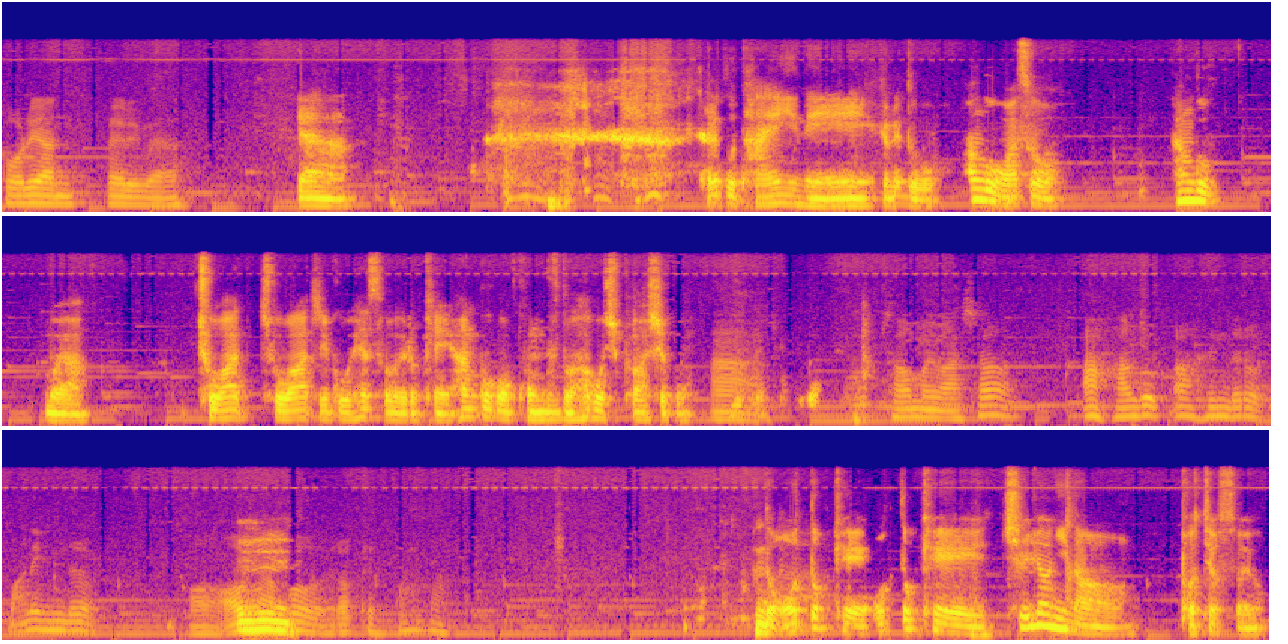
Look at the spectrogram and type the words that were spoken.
Korean very well. 야. 그래도 다행이네. 그래도 한국 와서 한국 뭐야 좋아 좋아지고 해서 이렇게 한국어 공부도 하고 싶어 하시고. 아, 처음에 와서 아 한국 아 힘들어 많이 힘들어. 어, 음. 어려워 이렇게. 아, 근데 어떻게 어떻게 7년이나 버텼어요?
